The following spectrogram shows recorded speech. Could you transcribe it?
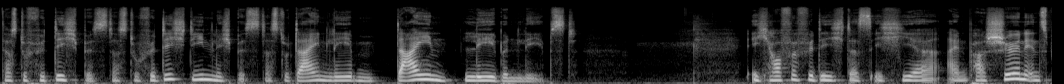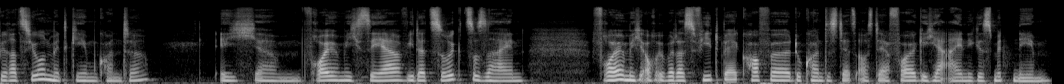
dass du für dich bist, dass du für dich dienlich bist, dass du dein Leben, dein Leben lebst. Ich hoffe für dich, dass ich hier ein paar schöne Inspirationen mitgeben konnte. Ich ähm, freue mich sehr, wieder zurück zu sein. Freue mich auch über das Feedback. Hoffe, du konntest jetzt aus der Folge hier einiges mitnehmen.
